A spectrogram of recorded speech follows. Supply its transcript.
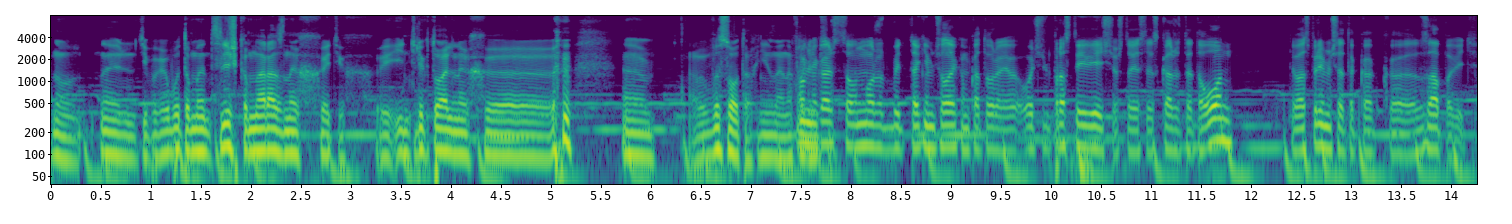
Ну, э, типа, как будто мы слишком на разных этих э, интеллектуальных э, э, высотах, не знаю, Ну, находимся. мне кажется, он может быть таким человеком, который очень простые вещи, что если скажет это он, ты воспримешь это как э, заповедь,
